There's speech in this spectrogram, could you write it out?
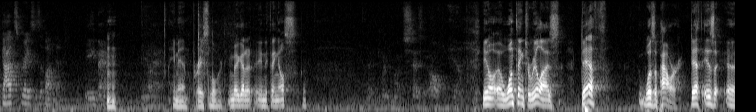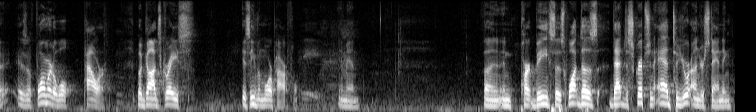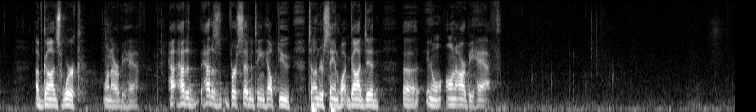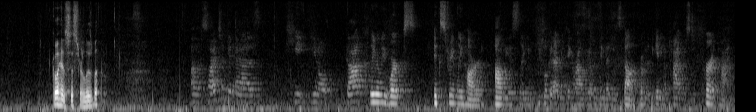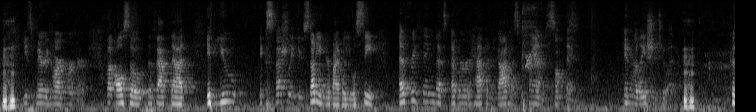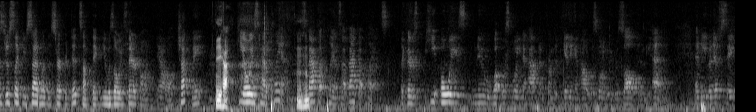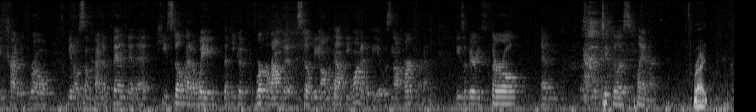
God's grace is abundant. Amen. Amen. Praise the Lord. Anybody got a- anything else? That pretty much says it all. You know, uh, one thing to realize: death was a power. Death is a uh, is a formidable power, but God's grace is even more powerful. Amen. Uh, and part B says, "What does that description add to your understanding of God's work on our behalf?" How, how did how does verse 17 help you to understand what God did, uh, you know, on our behalf? Go ahead, Sister Elizabeth. Uh, so I took it as he, you know, God clearly works extremely hard. Obviously, you look at everything around you, everything that He's done from the beginning of time just to current time. Mm-hmm. He's a very hard worker. But also the fact that if you, especially through studying your Bible, you will see everything that's ever happened, God has planned something in relation to it. Because just like you said, when the serpent did something, he was always there going, yeah, well, checkmate. Yeah. He always had a plan. His Mhm. backup plans had backup plans. Like there's, he always knew what was going to happen from the beginning and how it was going to be resolved in the end. And even if Satan tried to throw, you know, some kind of bend in it, he still had a way that he could work around it and still be on the path he wanted to be. It was not hard for him. He's a very thorough and meticulous planner. Right.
